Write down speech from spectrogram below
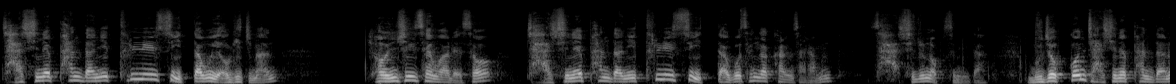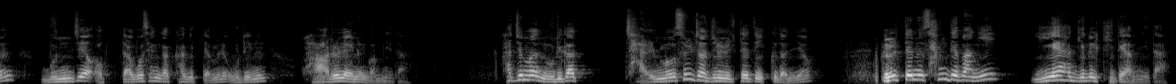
자신의 판단이 틀릴 수 있다고 여기지만 현실 생활에서 자신의 판단이 틀릴 수 있다고 생각하는 사람은 사실은 없습니다. 무조건 자신의 판단은 문제 없다고 생각하기 때문에 우리는 화를 내는 겁니다. 하지만 우리가 잘못을 저지를 때도 있거든요. 그럴 때는 상대방이 이해하기를 기대합니다.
